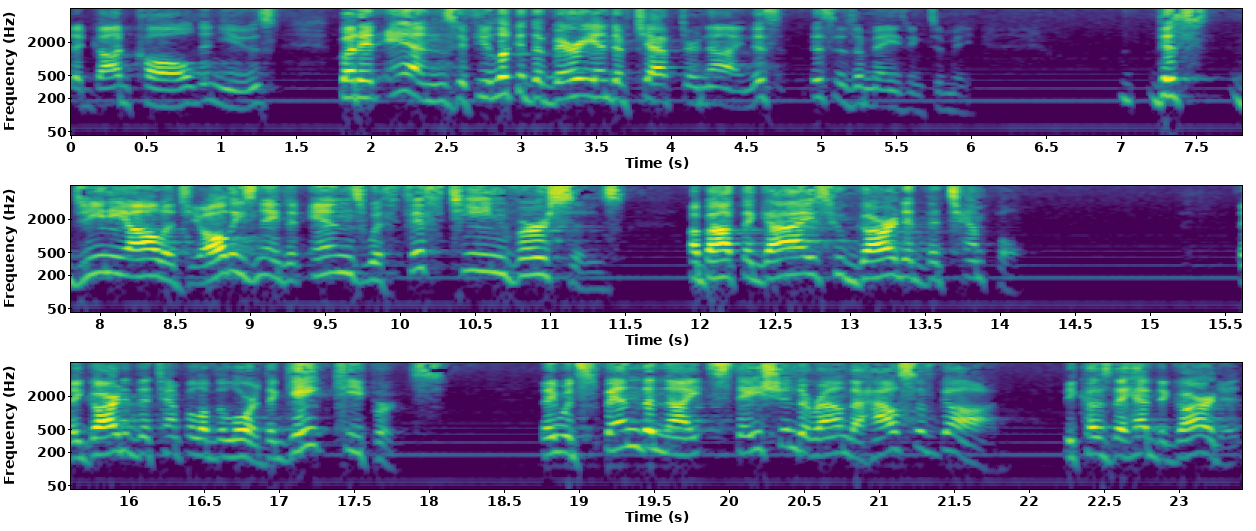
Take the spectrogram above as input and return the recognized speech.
that God called and used. But it ends, if you look at the very end of chapter 9, this, this is amazing to me. This genealogy, all these names, it ends with 15 verses about the guys who guarded the temple. They guarded the temple of the Lord. The gatekeepers. They would spend the night stationed around the house of God because they had to guard it,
